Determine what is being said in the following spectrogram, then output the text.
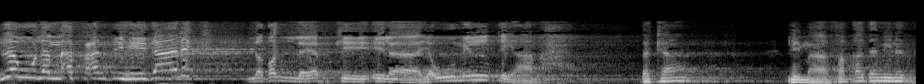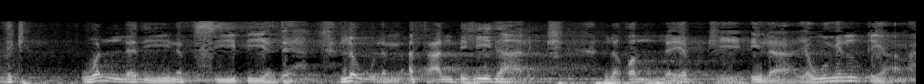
لو لم أفعل به ذلك لظل يبكي إلى يوم القيامة. بكى لما فقد من الذكر والذي نفسي بيده لو لم أفعل به ذلك لظل يبكي إلى يوم القيامة.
